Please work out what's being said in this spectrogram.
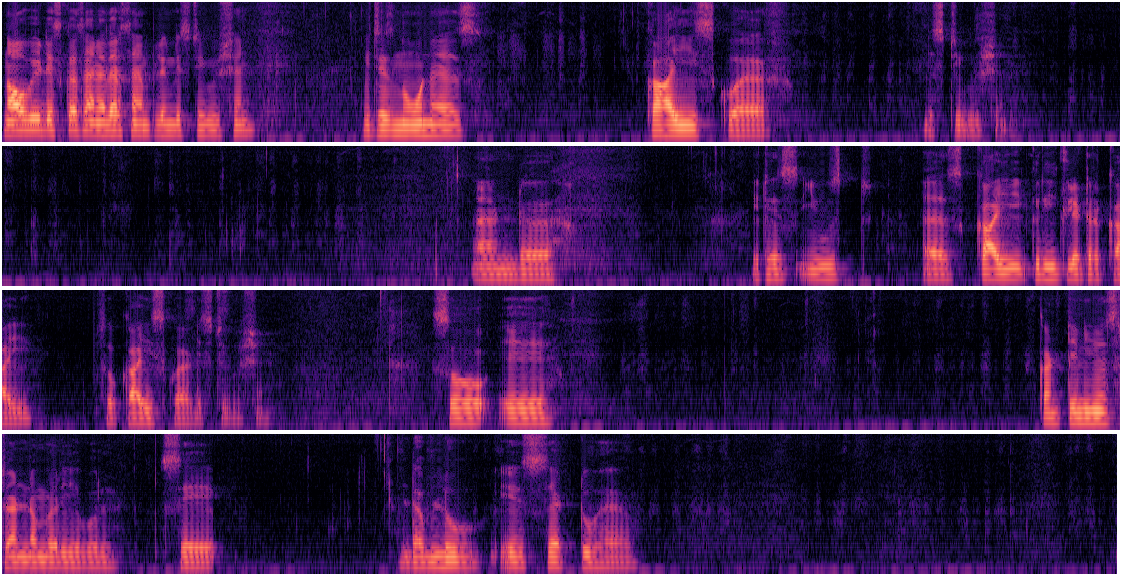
Now, we discuss another sampling distribution which is known as chi square distribution. and uh, it is used as chi Greek letter chi. So, chi square distribution. So, a continuous random variable say w is said to have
